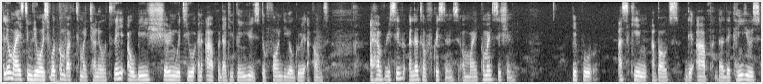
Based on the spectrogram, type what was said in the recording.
hello my esteemed viewers. Welcome back to my channel. Today i'll be sharing with you an app that you can use to fund your Grey account. I have received a lot of questions on my comment section. People asking about the app that they can use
